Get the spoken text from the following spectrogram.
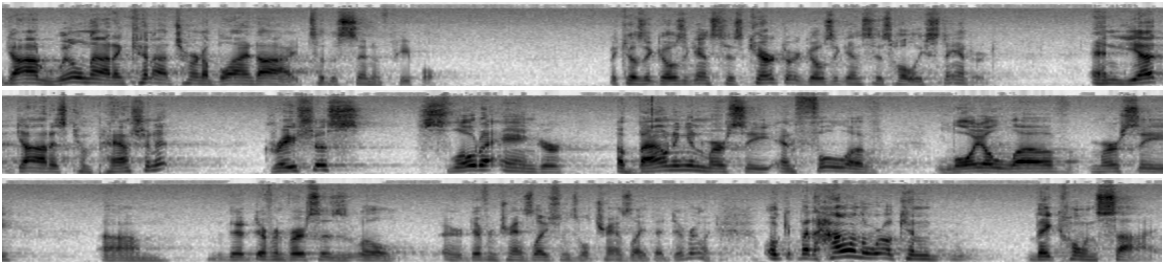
God will not and cannot turn a blind eye to the sin of people because it goes against his character, it goes against his holy standard. And yet, God is compassionate, gracious, slow to anger, abounding in mercy, and full of loyal love, mercy. Um, the different verses will, or different translations will translate that differently. Okay, but how in the world can they coincide?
